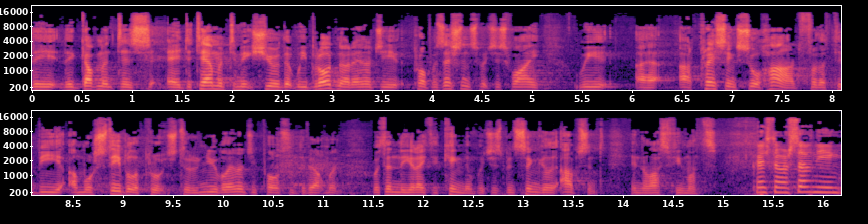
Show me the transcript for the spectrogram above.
the, the Government is uh, determined to make sure that we broaden our energy propositions, which is why we uh, are pressing so hard for there to be a more stable approach to renewable energy policy development within the United Kingdom, which has been singularly absent in the last few months. Question number seven,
